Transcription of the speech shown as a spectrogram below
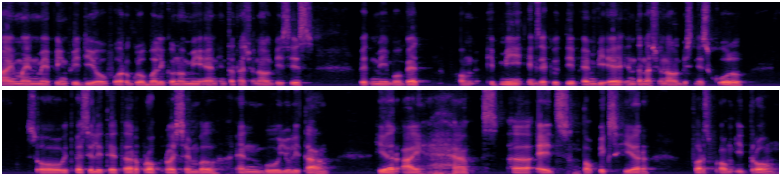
my mind mapping video for global economy and international business with me Bobet from IPMI Executive MBA International Business School. So with facilitator Prof. Roy Sembel and Bu Yulita. Here I have uh, eight topics here First from ITRO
